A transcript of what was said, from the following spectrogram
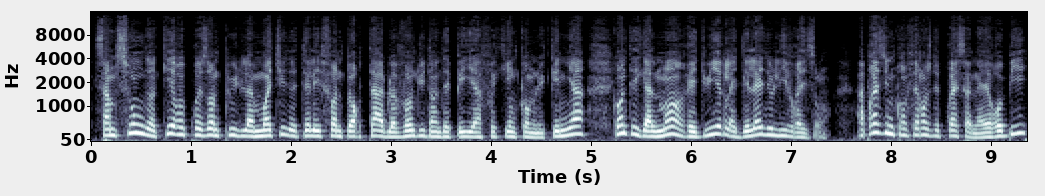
Samsung, qui représente plus de la moitié des téléphones portables vendus dans des pays africains comme le Kenya, compte également réduire les délais de livraison. Après une conférence de presse à Nairobi,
